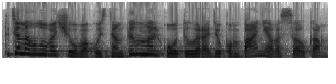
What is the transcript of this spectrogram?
Тетяна Головачова, Костянтин Малько, телерадіокомпанія Веселка.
